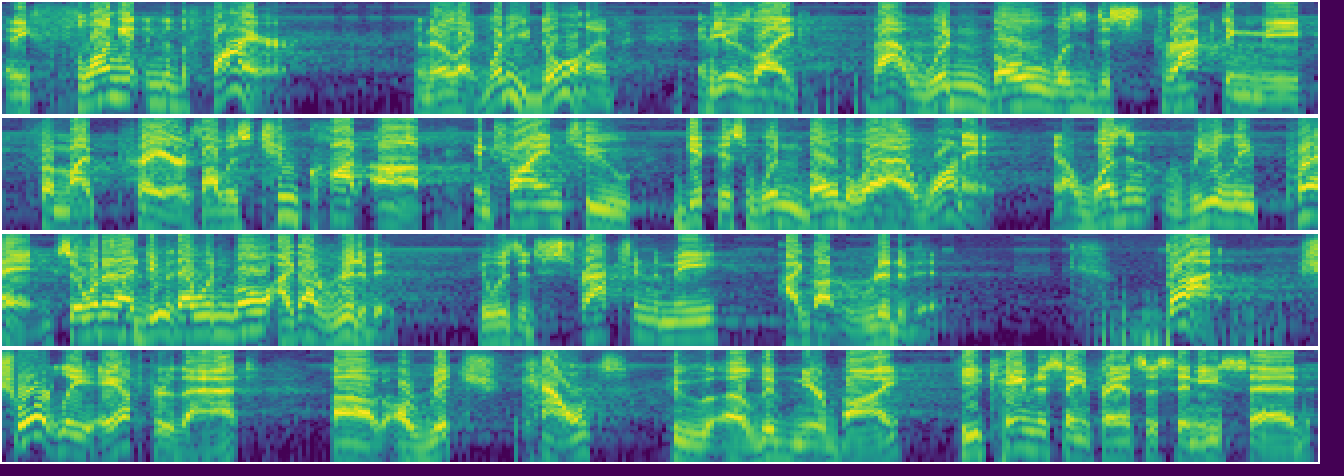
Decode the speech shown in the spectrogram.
and he flung it into the fire. And they're like, What are you doing? And he was like, That wooden bowl was distracting me from my prayers. I was too caught up in trying to get this wooden bowl the way I want it and I wasn't really praying. So what did I do with that wooden bowl? I got rid of it. It was a distraction to me. I got rid of it. But shortly after that, uh, a rich count who uh, lived nearby, he came to St. Francis and he said,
